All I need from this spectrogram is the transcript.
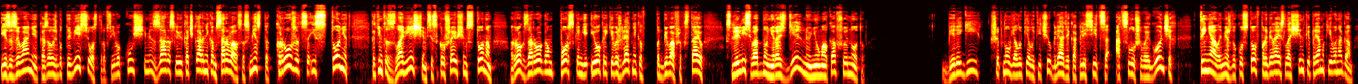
и зазывание, казалось, будто весь остров с его кущами, зарослью и качкарником сорвался с места, кружится и стонет каким-то зловещим, всесокрушающим стоном, рог за рогом, порсканье и окрики выжлятников, подбивавших стаю, слились в одну нераздельную, неумолкавшую ноту. «Береги!» — шепнул я Луке Лукичу, глядя, как лисица, отслушивая гончих, тыняла между кустов, пробираясь лощинкой прямо к его ногам —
